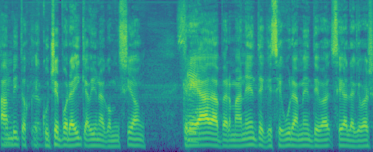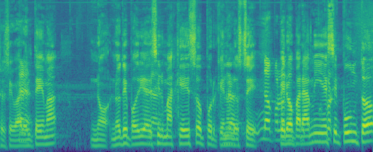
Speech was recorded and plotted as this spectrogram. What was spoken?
ámbitos que escuché por ahí que había una comisión creada permanente que seguramente sea la que vaya a llevar el tema no, no te podría decir más que eso porque no lo sé. Pero para mí ese punto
